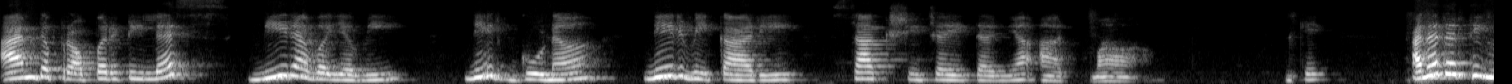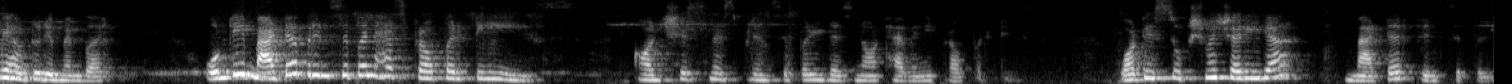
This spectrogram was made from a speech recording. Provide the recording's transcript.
I'm the propertyless निरवयवी निर्गुण निर्विकारी sakshi chaitanya atma okay another thing we have to remember only matter principle has properties consciousness principle does not have any properties what is sukshma sharira matter principle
